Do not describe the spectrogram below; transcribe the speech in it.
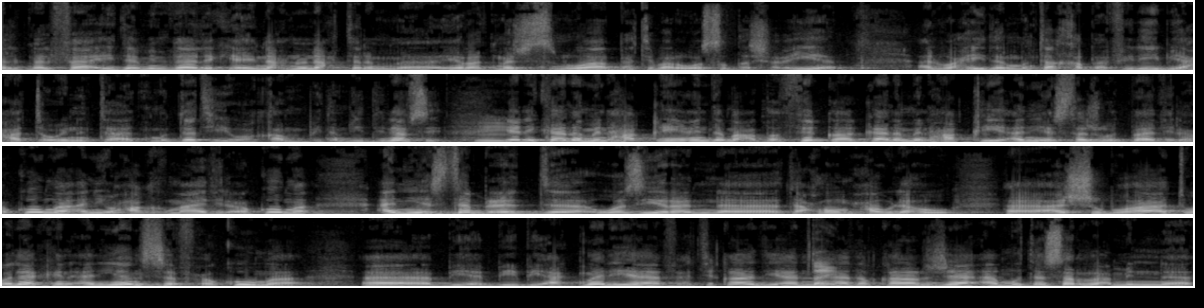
الفائدة من ذلك يعني نحن نحترم اراده مجلس النواب باعتباره هو السلطه الشرعية الوحيدة المنتخبة في ليبيا حتى وإن انتهت مدته وقام بتمديد نفسه م. يعني كان من حقه عندما اعطى الثقة كان من حقه أن يستجوب بهذه الحكومة أن يحقق مع هذه الحكومة أن يستبعد وزيرا تحوم حوله الشبهات ولكن أن ينسف حكومة بأكملها في اعتقادي أن طيب. هذا القرار جاء متسرع من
